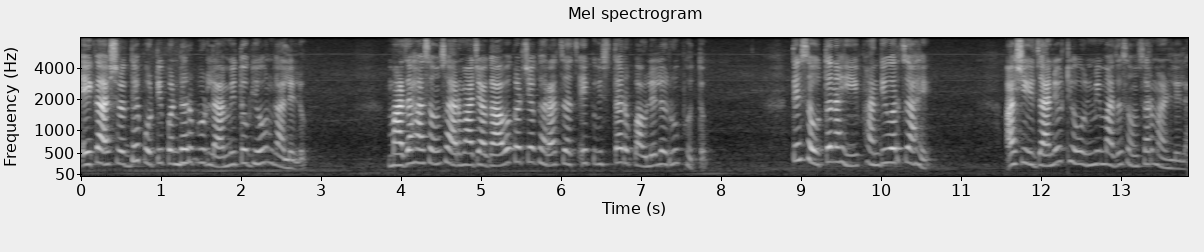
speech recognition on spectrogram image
एका श्रद्धेपोटी पंढरपूरला मी तो घेऊन गालेलो माझा हा संसार माझ्या गावाकडच्या घराचंच एक विस्तार पावलेलं रूप होतं. ते सवतं नाही फांदीवरचं आहे. अशी जाणीव ठेवून मी माझा संसार मांडलेला.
